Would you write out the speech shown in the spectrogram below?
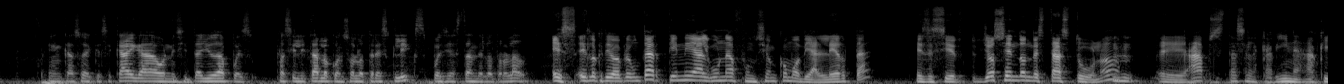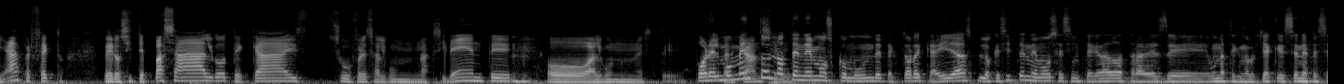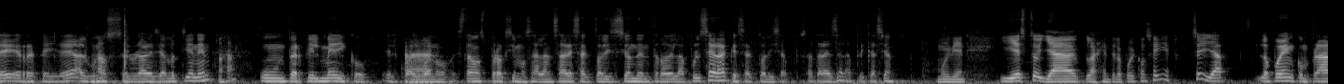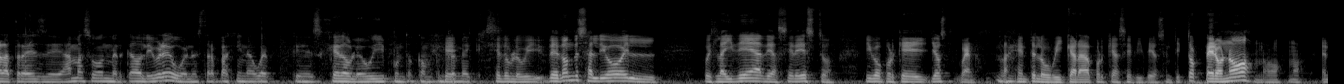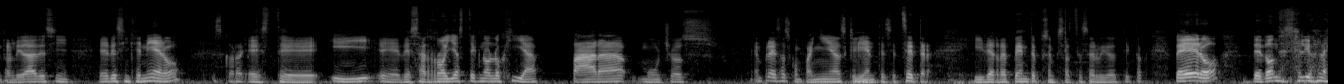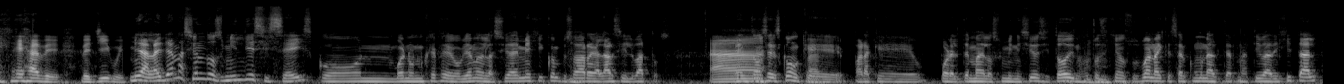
en caso de que se caiga o necesite ayuda, pues facilitarlo con solo tres clics, pues ya están del otro lado. Es, es lo que te iba a preguntar. ¿Tiene alguna función como de alerta? Es decir, yo sé en dónde estás tú, ¿no? Eh, ah, pues estás en la cabina. Aquí, ah, perfecto. Pero si te pasa algo, te caes, sufres algún accidente o algún, este... Por el momento no ahí. tenemos como un detector de caídas. Lo que sí tenemos es integrado a través de una tecnología que es NFC, RFID. Algunos Ajá. celulares ya lo tienen. Ajá. Un perfil médico, el cual, Ah. bueno, estamos próximos a lanzar esa actualización dentro de la pulsera que se actualiza pues, a través de la aplicación. Muy bien. Y esto ya la gente lo puede conseguir. Sí, ya lo pueden comprar a través de Amazon, Mercado Libre o en nuestra página web que es gwi.com.mx. GWI. ¿De dónde salió el pues la idea de hacer esto? Digo, porque yo, bueno, la gente lo ubicará porque hace videos en TikTok, pero no, no, no. En realidad es eres ingeniero Es correcto. este y eh, desarrollas tecnología para muchas empresas, compañías, clientes, etcétera. Y de repente pues empezaste a hacer videos de TikTok. Pero, ¿de dónde salió la idea de, de GWI? Mira, la idea nació en 2016 con, bueno, un jefe de gobierno de la Ciudad de México empezó a regalar silbatos. Ah, Entonces, como que claro. para que, por el tema de los feminicidios y todo, y nosotros dijimos, pues bueno, hay que hacer como una alternativa digital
